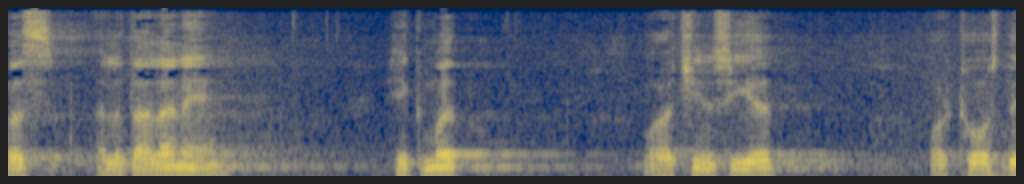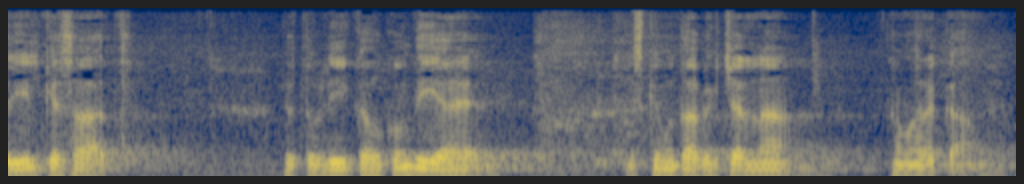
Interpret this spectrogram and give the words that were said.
بس اللہ تعالیٰ نے حکمت اور اچھی نصیحت اور ٹھوس دلیل کے ساتھ جو تبلیغ کا حکم دیا ہے، اس کے مطابق چلنا ہمارا کام ہے۔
